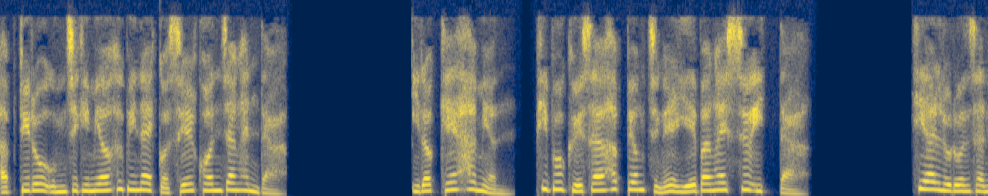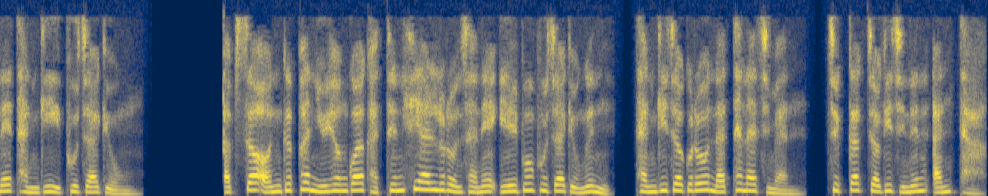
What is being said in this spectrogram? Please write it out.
앞뒤로 움직이며 흡인할 것을 권장한다. 이렇게 하면 피부 괴사 합병증을 예방할 수 있다. 히알루론산의 단기 부작용 앞서 언급한 유형과 같은 히알루론산의 일부 부작용은 단기적으로 나타나지만 즉각적이지는 않다.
